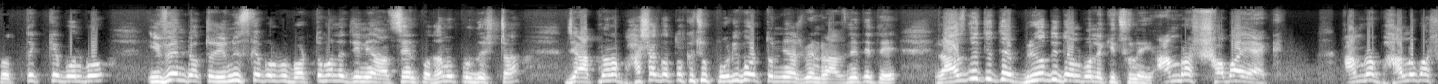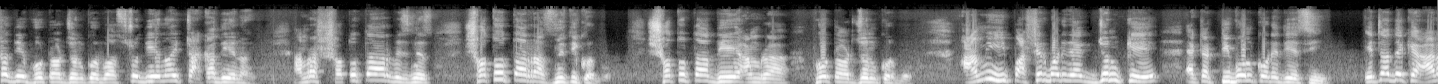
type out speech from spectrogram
প্রত্যেককে বলব ইভেন ডক্টর ইউনিসকে বলব, বর্তমানে যিনি আছেন প্রধান উপদেষ্টা, যে আপনারা ভাষাগত কিছু পরিবর্তন নিয়ে আসবেন রাজনীতিতে। রাজনীতিতে বিরোধী দল বলে কিছু নেই, আমরা সবাই এক। আমরা ভালোবাসা দিয়ে ভোট অর্জন করব, অস্ত্র দিয়ে নয়, টাকা দিয়ে নয়। আমরা সততার বিজনেস সততার রাজনীতি করব। সততা দিয়ে আমরা ভোট অর্জন করব। আমি পাশের বাড়ির একজনকে একটা টিবল করে দিয়েছি। এটা দেখে আর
